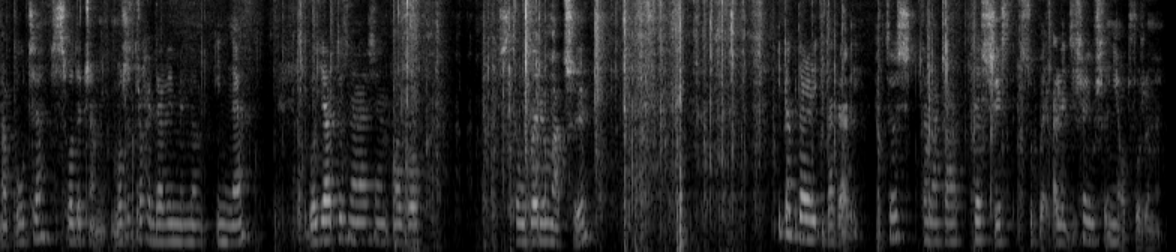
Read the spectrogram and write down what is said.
na półce ze słodyczami. Może trochę dalej będą inne, bo ja to znalazłem obok strawberry maczy. I tak dalej, i tak dalej. Jak coś, ta macza też jest super, ale dzisiaj już to nie otworzymy.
